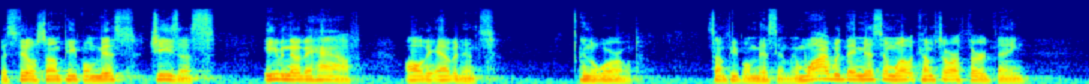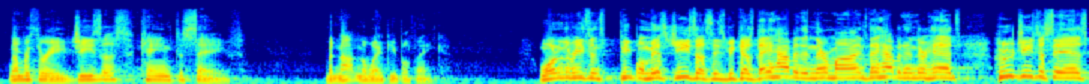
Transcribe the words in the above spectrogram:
But still, some people miss Jesus, even though they have all the evidence in the world. Some people miss him. And why would they miss him? Well, it comes to our third thing. Number three, Jesus came to save, but not in the way people think. One of the reasons people miss Jesus is because they have it in their minds, they have it in their heads who Jesus is,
